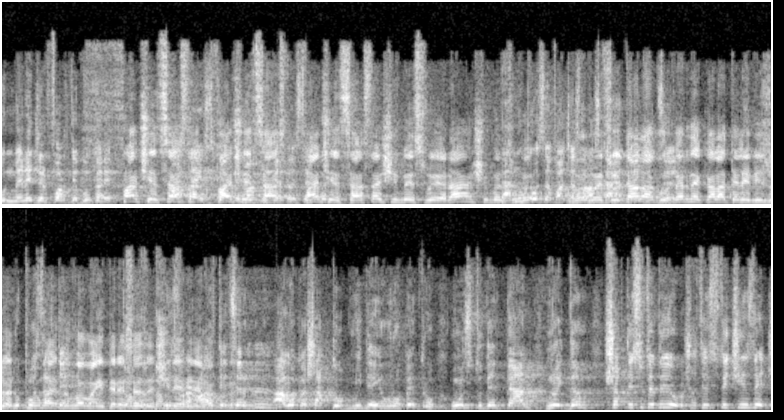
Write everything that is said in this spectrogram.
un manager foarte bun care Faceți asta, e, scoate bani faceți din asta, piatră seacă. faceți asta și veți fluiera și vă, Dar nu vă, poți să faci asta vă la veți scara uita la întregii țări. guverne ca la televizor. Nu, poți nu, mai, să te- nu vă mai interesează Domnul- cine domnul vine Zoran, la Alte guvern. țări alocă 7-8 mii de euro pentru un student pe an. Noi dăm 700 de euro, 750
